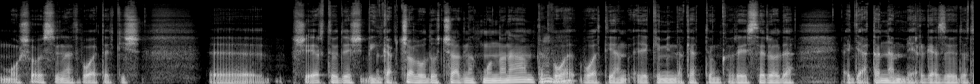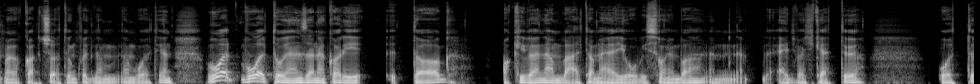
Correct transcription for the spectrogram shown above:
mosolyszünet, volt egy kis ö, sértődés, inkább csalódottságnak mondanám, tehát uh-huh. volt, volt ilyen egyébként mind a kettőnk részéről, de egyáltalán nem mérgeződött meg a kapcsolatunk, vagy nem, nem volt ilyen. Volt, volt olyan zenekari tag, akivel nem váltam el jó viszonyba, nem, nem, egy vagy kettő, ott,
